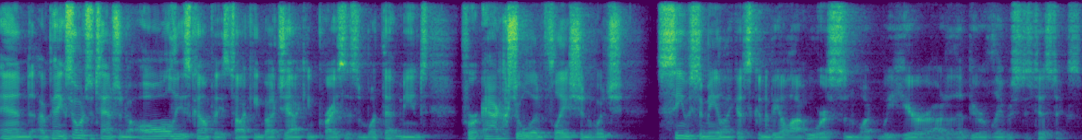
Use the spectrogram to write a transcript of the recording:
and I'm paying so much attention to all these companies talking about jacking prices and what that means for actual inflation, which seems to me like it's going to be a lot worse than what we hear out of the Bureau of Labor Statistics.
